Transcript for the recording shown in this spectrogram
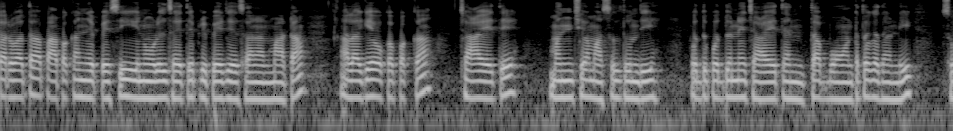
తర్వాత పాపకు అని చెప్పేసి నూడిల్స్ అయితే ప్రిపేర్ చేశాను అలాగే ఒక పక్క చాయ్ అయితే మంచిగా మసులుతుంది. పొద్దు పొద్దున్నే చాయ్ అయితే ఎంత బాగుంటుందో కదండి. సో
